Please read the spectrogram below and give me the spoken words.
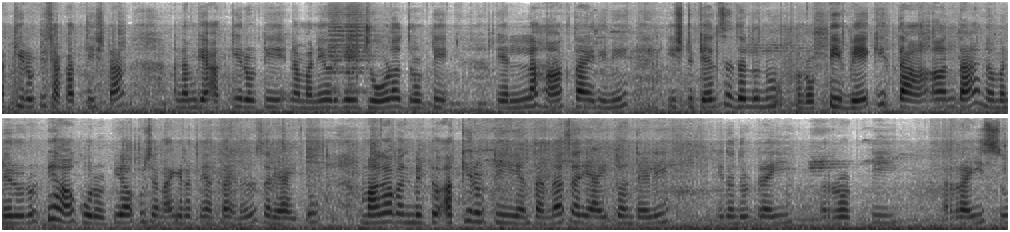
ಅಕ್ಕಿ ರೊಟ್ಟಿ ಸಖತ್ ಇಷ್ಟ. ನಮಗೆ ಅಕ್ಕಿ ರೊಟ್ಟಿ ನಮ್ಮ ಮನೆಯವ್ರಿಗೆ ಜೋಳದ ರೊಟ್ಟಿ ಎಲ್ಲ ಹಾಕ್ತಾ ಇದ್ದೀನಿ. ಇಷ್ಟು ಕೆಲಸದಲ್ಲೂ ರೊಟ್ಟಿ ಬೇಕಿತ್ತಾ ಅಂತ ನಮ್ಮ ಮನೆಯವರು ರೊಟ್ಟಿ ಹಾಕು ರೊಟ್ಟಿ ಹಾಕು ಚೆನ್ನಾಗಿರುತ್ತೆ ಅಂತ ಹೇಳಿದ್ರು ಸರಿ ಆಯಿತು. ಮಗ ಬಂದುಬಿಟ್ಟು ಅಕ್ಕಿ ರೊಟ್ಟಿ ಅಂತಂದ ಸರಿ ಆಯಿತು ಅಂತೇಳಿ ಇದೊಂದು ಡ್ರೈ ರೊಟ್ಟಿ. Rice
